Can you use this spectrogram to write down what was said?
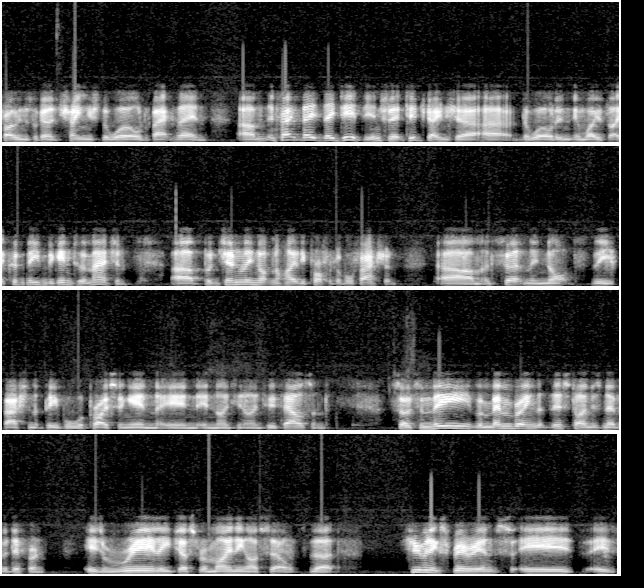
phones were going to change the world back then. Um, in fact, they, they did. The internet did change uh, uh, the world in, in, ways that I couldn't even begin to imagine, uh, but generally not in a highly profitable fashion. Um, and certainly not the fashion that people were pricing in in, in 99 2000. So to me, remembering that this time is never different is really just reminding ourselves that human experience is is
